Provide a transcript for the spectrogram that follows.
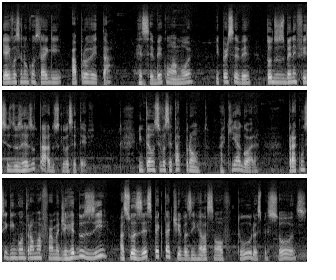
E aí você não consegue aproveitar, receber com amor e perceber todos os benefícios dos resultados que você teve. Então, se você está pronto, aqui e agora, para conseguir encontrar uma forma de reduzir as suas expectativas em relação ao futuro, às pessoas,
